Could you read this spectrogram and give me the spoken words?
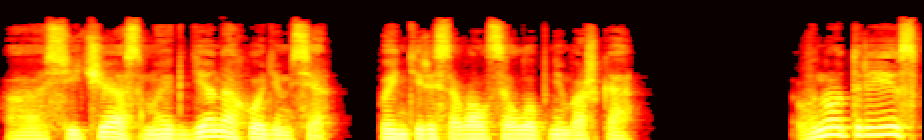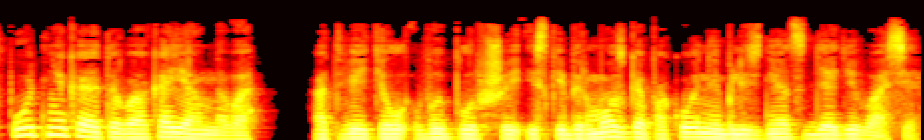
А сейчас мы где находимся? Поинтересовался лопни башка. Внутри спутника этого окаянного, ответил выплывший из кибермозга покойный близнец дяди Васи.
